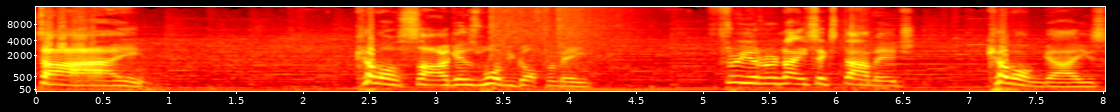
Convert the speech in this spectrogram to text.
Die! Come on, Sargons, what have you got for me? 396 damage. Come on, guys.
